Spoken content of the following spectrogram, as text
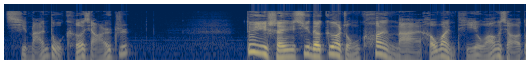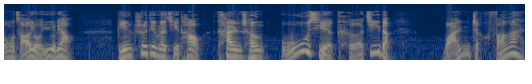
其难度可想而知。对审讯的各种困难和问题，王晓东早有预料，并制定了几套堪称无懈可击的完整方案。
